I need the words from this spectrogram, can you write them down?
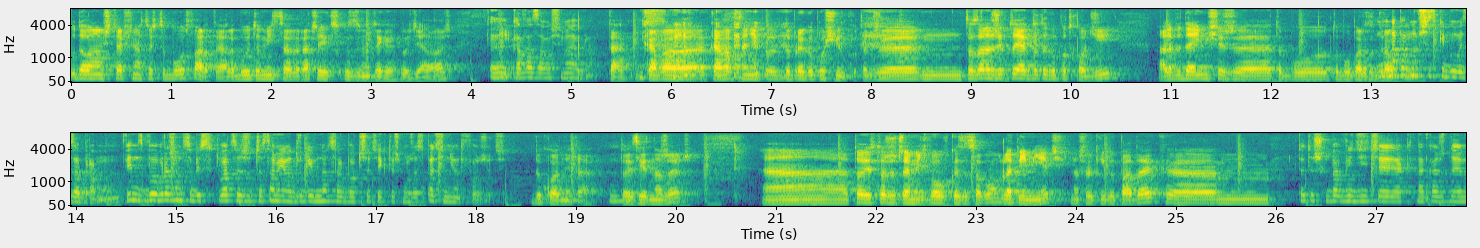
udało nam się trafić na coś, co było otwarte, ale były to miejsca raczej ekskluzywne, tak jak powiedziałaś. E, kawa za 8 euro. Tak, kawa, kawa w cenie dobrego posiłku. Także mm, to zależy, kto jak do tego podchodzi. Ale wydaje mi się, że to było, to było bardzo drogie. No na pewno wszystkie były za bramą, więc wyobrażam sobie sytuację, że czasami o drugiej w nocy albo o trzeciej ktoś może spać i nie otworzyć. Dokładnie tak. Mhm. To jest jedna rzecz. Eee, to jest to, że trzeba mieć wołówkę ze sobą, lepiej mieć na wszelki wypadek. Eee, to też chyba widzicie, jak na każdym,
